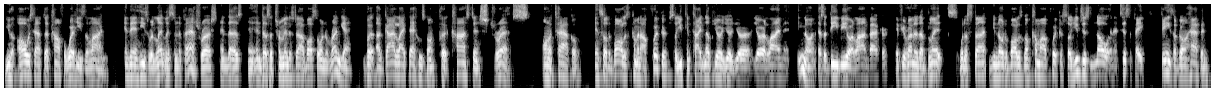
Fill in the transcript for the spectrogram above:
you always have to account for where he's aligning. And then he's relentless in the pass rush and does and does a tremendous job also in the run game. But a guy like that who's going to put constant stress on a tackle and so the ball is coming out quicker, so you can tighten up your your your your alignment. You know, as a DB or a linebacker, if you're running a blitz with a stunt, you know the ball is going to come out quicker. So you just know and anticipate things are going to happen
